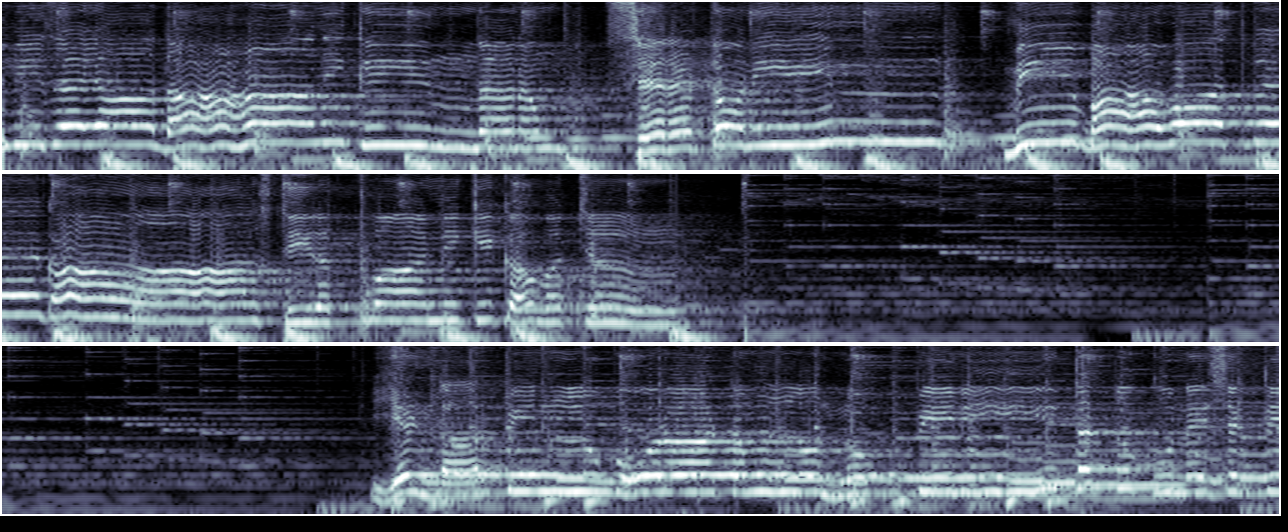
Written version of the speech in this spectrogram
విజయదాహానికి ఇంధనం సెరటోనిన్ మీ భావోద్వేగా స్థిరత్వానికి కవచం ఎండార్పిన్లు పోరాటంలో నొప్పిని తట్టుకునే శక్తి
